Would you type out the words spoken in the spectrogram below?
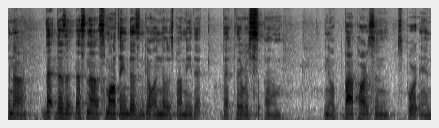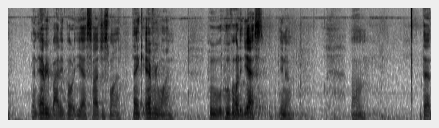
and um, that doesn't, that's not a small thing, it doesn't go unnoticed by me that, that there was, um, you know, bipartisan support and, and everybody voted yes. So I just want to thank everyone who, who voted yes, you know. Um, that,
